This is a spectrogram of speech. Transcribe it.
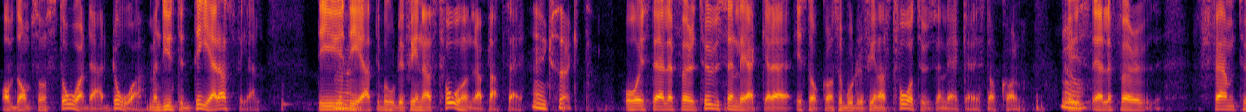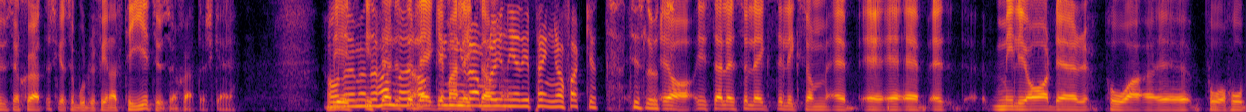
av de som står där då. Men det är ju inte deras fel. Det är ju det att det borde finnas 200 platser. Exakt. Och istället för 1000 läkare i Stockholm så borde det finnas 2000 läkare i Stockholm. Och istället för 5000 sköterskor så borde det finnas 10 000 sköterskor. Ja, Det det, men det istället handlar, så lägger man liksom- ramlar ju ner i pengafacket till slut. Ja, istället så läggs det liksom eh, eh, eh, eh, miljarder på, eh, på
